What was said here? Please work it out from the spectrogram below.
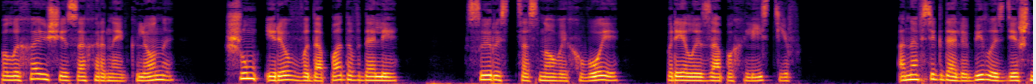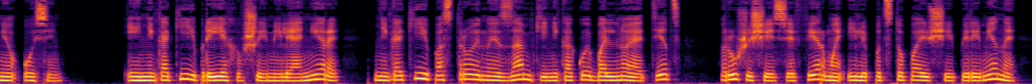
Полыхающие сахарные клены, шум и рев водопада вдали, сырость сосновой хвои, прелый запах листьев. Она всегда любила здешнюю осень, и никакие приехавшие миллионеры, никакие построенные замки, никакой больной отец, рушащаяся ферма или подступающие перемены —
